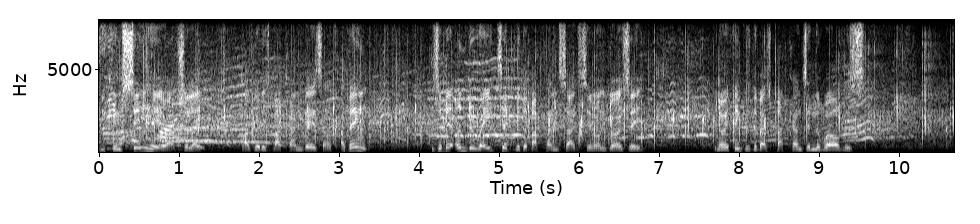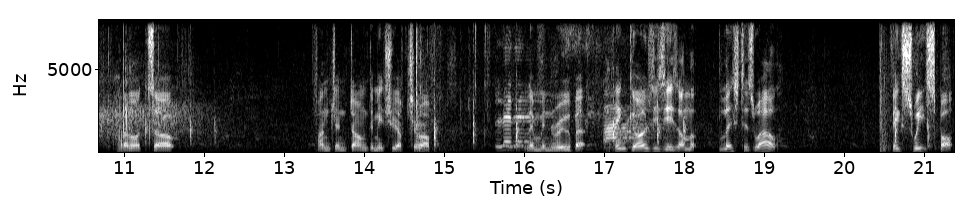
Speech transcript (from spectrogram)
you can see here actually how good his backhand is. I, think he's a bit underrated with the backhand side, Simon Gauzy. You know, we think of the best backhands in the world as Harimoto, Fan Zhendong, Dmitry Ovcharov, Let Lin Yun-Ju, but I think Gauzy's is on the list as well. Big sweet spot.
